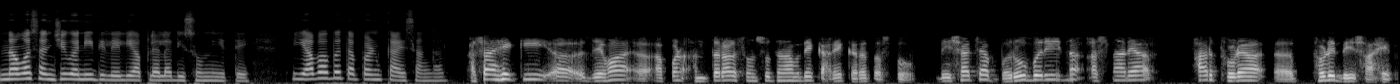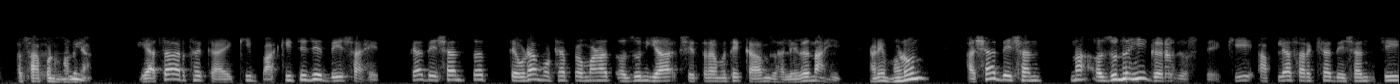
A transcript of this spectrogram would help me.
नवसंजीवनी दिलेली आपल्याला दिसून येते. याबाबत आपण काय सांगाल? असं आहे की जेव्हा आपण अंतराळ संशोधनामध्ये कार्य करत असतो देशाच्या बरोबरीनं असणाऱ्या फार थोड्या थोडे देश आहेत असं आपण म्हणूया. याचा अर्थ काय की बाकीचे जे देश आहेत त्या देशांचं तेवढ्या मोठ्या प्रमाणात अजून या क्षेत्रामध्ये काम झालेलं नाही. आणि म्हणून अशा देशांना अजूनही गरज असते की आपल्यासारख्या देशांची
